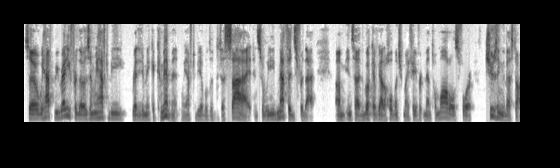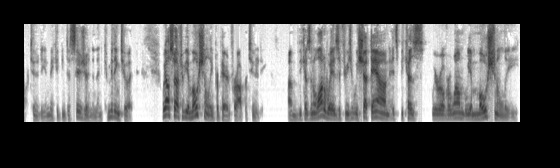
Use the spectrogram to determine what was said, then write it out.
So we have to be ready for those and we have to be ready to make a commitment. We have to be able to decide. And so we need methods for that. Um, inside the book, I've got a whole bunch of my favorite mental models for choosing the best opportunity and making a decision and then committing to it. We also have to be emotionally prepared for opportunity. Um, because in a lot of ways, if we, we shut down, it's because we were overwhelmed. We emotionally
